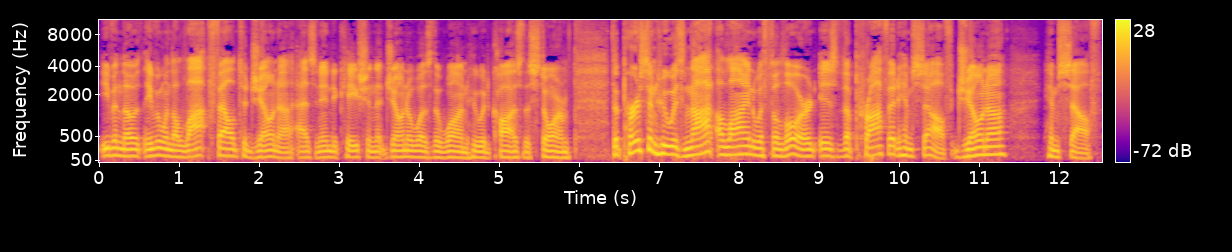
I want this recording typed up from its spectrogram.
even though even when the lot fell to Jonah as an indication that Jonah was the one who would cause the storm, the person who is not aligned with the Lord is the prophet himself, Jonah himself.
